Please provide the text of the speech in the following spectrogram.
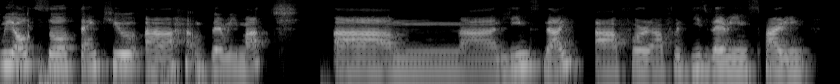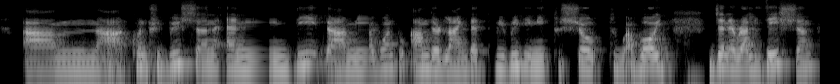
We also thank you uh, very much, um, uh, uh, for, uh, for this very inspiring um, uh, contribution. And indeed, I mean, I want to underline that we really need to show to avoid generalization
